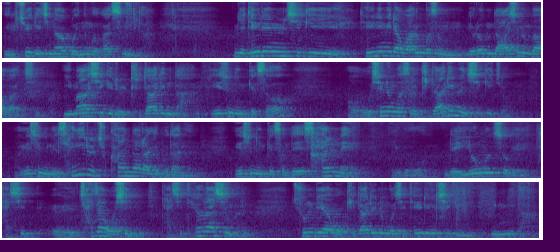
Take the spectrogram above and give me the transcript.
일주일이 지나고 있는 것 같습니다. 이제 대림 시기, 대림이라고 하는 것은 여러분도 아시는 바와 같이 임하 시기를 기다린다. 예수님께서 어, 오시는 것을 기다리는 시기죠. 어, 예수님의 생일을 축하한다라기보다는 예수님께서 내 삶에 그리고 내 영혼 속에 다시 어, 찾아오신 다시 태어나심을 준비하고 기다리는 것이 대림 시기입니다.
